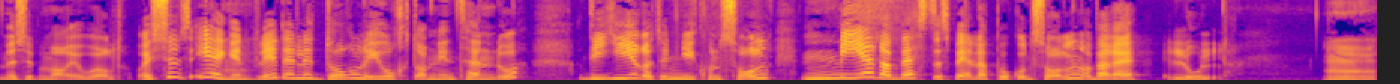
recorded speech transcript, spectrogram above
med Super Mario World. Og jeg syns egentlig det er litt dårlig gjort av Nintendo. De gir ut en ny konsoll med det beste spillet på konsollen, og bare lol. Mm,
